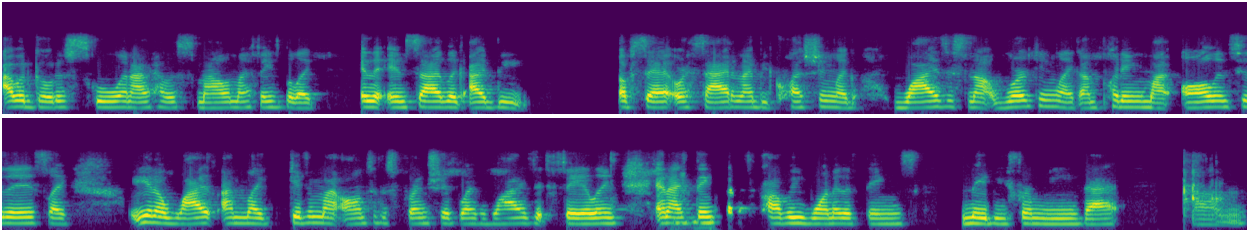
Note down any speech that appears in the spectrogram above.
I would go to school and I would have a smile on my face but like in the inside like I'd be upset or sad and I'd be questioning like why is this not working? Like I'm putting my all into this. Like you know why I'm like giving my all into this friendship. Like why is it failing? And I think that's probably one of the things maybe for me that um,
